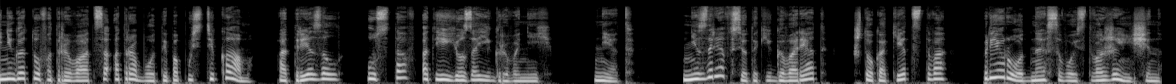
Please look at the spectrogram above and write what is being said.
не готов отрываться от работы по пустякам», отрезал, устав от ее заигрываний. «Нет, не зря все-таки говорят, что кокетство – природное свойство женщин.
